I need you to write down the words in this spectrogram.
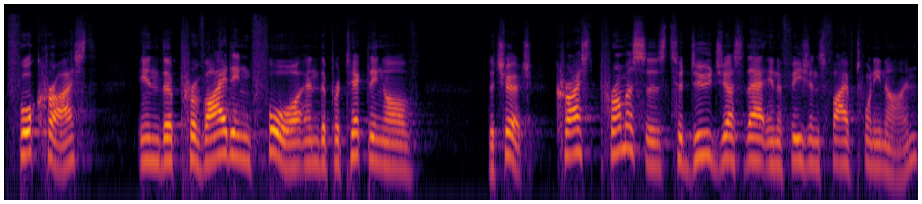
for Christ in the providing for and the protecting of the church. Christ promises to do just that in Ephesians 5:29,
